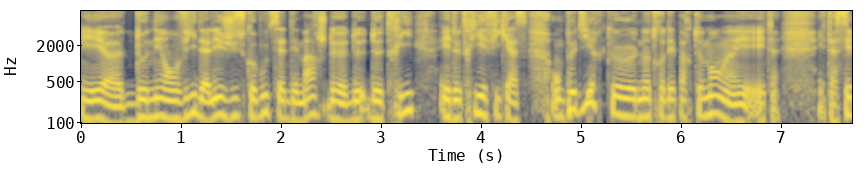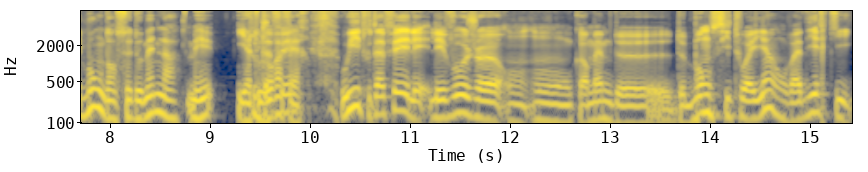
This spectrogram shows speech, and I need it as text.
et donner envie d'aller jusqu'au bout de cette démarche de, tri et de tri efficace. On peut dire que notre département est, est assez bon dans ce domaine-là, mais il y a toujours à, faire. Oui, tout à fait. Les, Vosges ont, quand même de, bons citoyens, on va dire, qui,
